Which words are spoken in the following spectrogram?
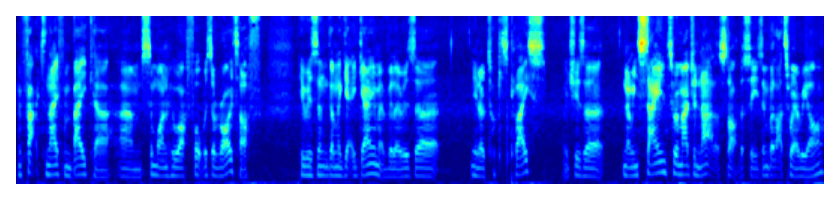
In fact, Nathan Baker, um, someone who I thought was a write-off, who isn't going to get a game at Villa, is uh, you know took his place, which is uh, you know insane to imagine that at the start of the season, but that's where we are.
